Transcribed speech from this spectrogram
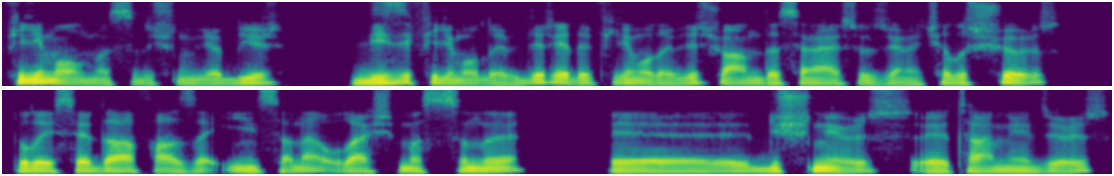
film olması düşünülüyor. Bir dizi film olabilir ya da film olabilir. Şu anda senaryosu üzerine çalışıyoruz. Dolayısıyla daha fazla insana ulaşmasını, eee, düşünüyoruz, eee, tahmin ediyoruz.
